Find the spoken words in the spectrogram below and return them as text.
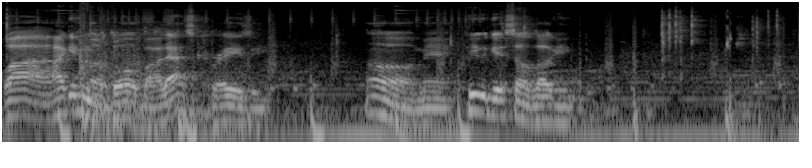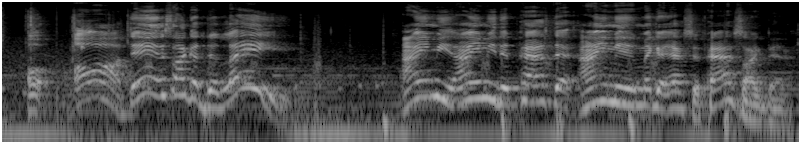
Wow, I gave him a ball ball. That's crazy. Oh man, people get so lucky. Oh, oh, damn! It's like a delay. I ain't mean, I ain't mean to pass that. I ain't mean to make an extra pass like that.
